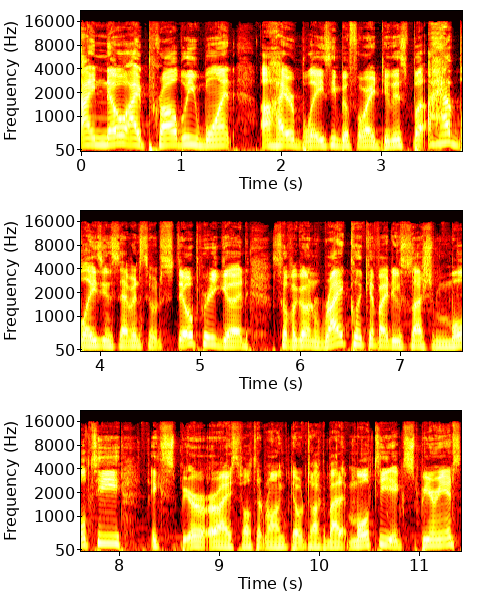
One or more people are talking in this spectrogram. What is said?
i know i probably want a higher blazing before i do this but i have blazing 7 so it's still pretty good so if i go and right click if i do slash multi experience or I spelled it wrong. Don't talk about it. Multi experience.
